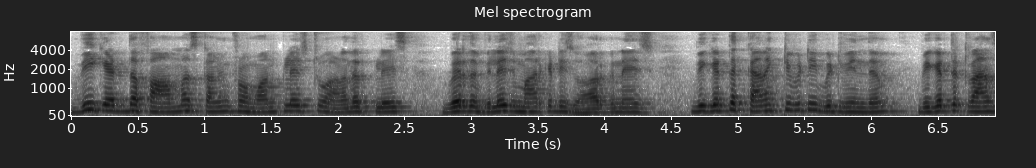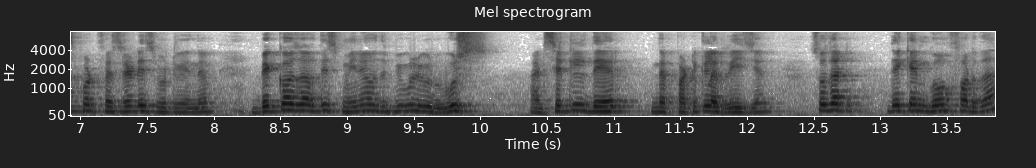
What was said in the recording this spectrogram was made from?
we get the farmers coming from one place to another place where the village market is organized. We get the connectivity between them, we get the transport facilities between them. Because of this, many of the people would wish and settle there in that particular region so that they can go for the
